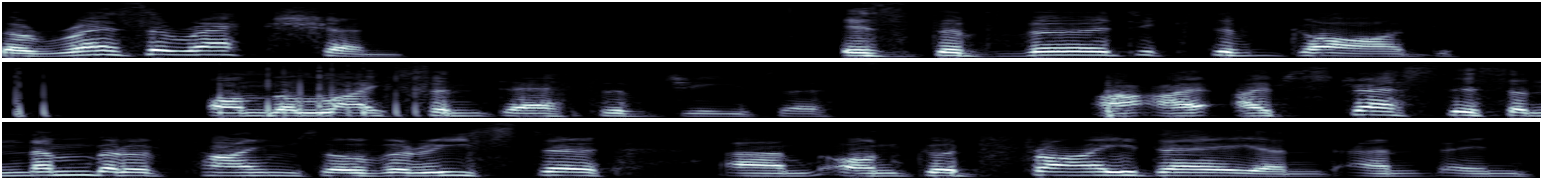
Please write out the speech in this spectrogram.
The resurrection is the verdict of God on the life and death of Jesus. I, have stressed this a number of times over Easter, um, on Good Friday, and, and in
